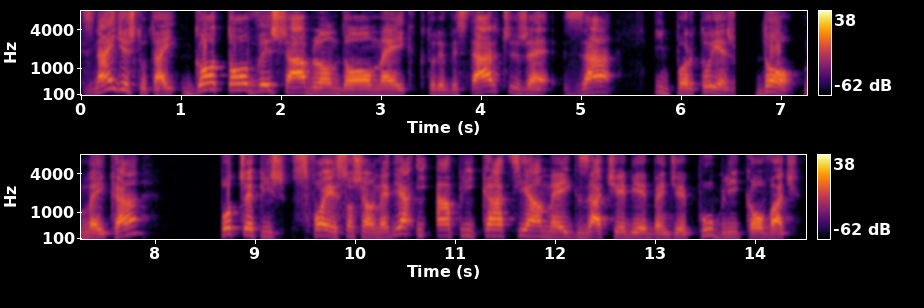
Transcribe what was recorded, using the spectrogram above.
Znajdziesz tutaj gotowy szablon do Make, który wystarczy, że zaimportujesz do Make'a, podczepisz swoje social media i aplikacja Make za Ciebie będzie publikować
